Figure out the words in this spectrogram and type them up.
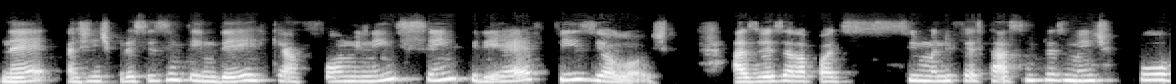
né? A gente precisa entender que a fome nem sempre é fisiológica. Às vezes ela pode se manifestar simplesmente por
